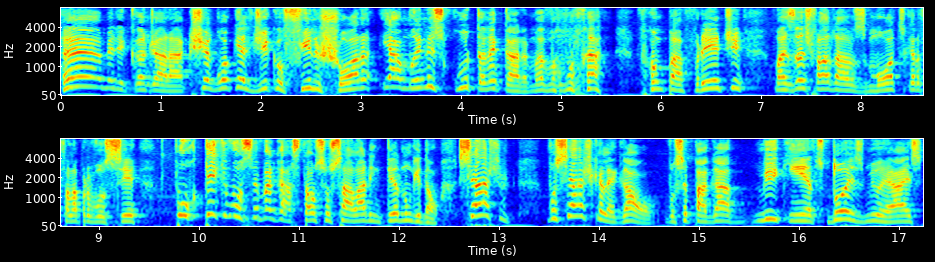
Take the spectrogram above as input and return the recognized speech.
É, americano de Araque, chegou aquele dia que o filho chora e a mãe não escuta, né, cara? Mas vamos lá, vamos pra frente. Mas antes de falar das motos, quero falar para você por que, que você vai gastar o seu salário inteiro num guidão? Você acha, você acha que é legal você pagar R$ 1.500, R$ reais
